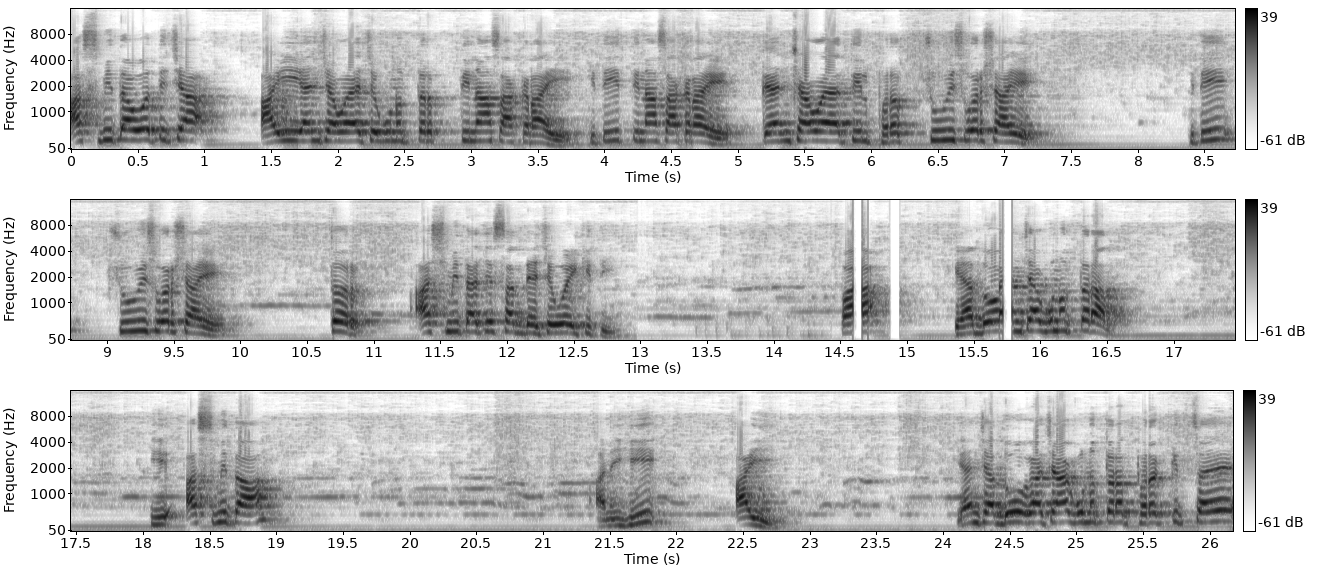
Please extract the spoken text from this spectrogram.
अस्मिता व तिच्या आई यांच्या वयाचे गुणोत्तर तिनास अकरा आहे. किती तिनास अकरा आहे? त्यांच्या वयातील फरक चोवीस वर्ष आहे. किती? चोवीस वर्ष आहे. तर अस्मिताचे सध्याचे वय किती? पा या दोघांच्या गुणोत्तरात ही अस्मिता आणि ही आई. यांच्या दोघाच्या गुणोत्तरात फरक कितीचा आहे.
